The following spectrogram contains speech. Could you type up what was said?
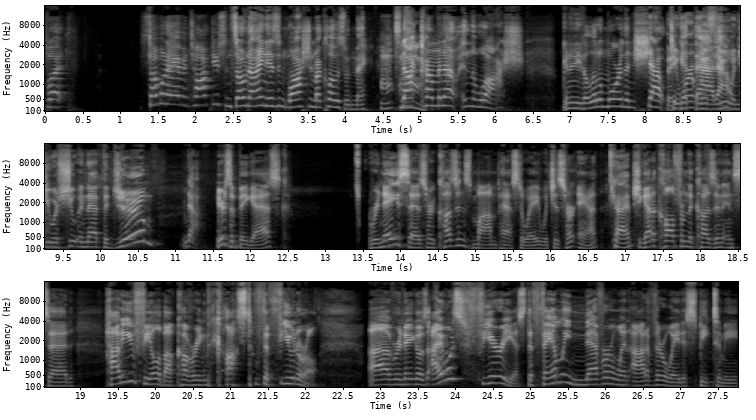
But someone I haven't talked to since 09 isn't washing my clothes with me. It's not coming out in the wash. Gonna need a little more than shout They to get weren't that with you out. when you were shooting at the gym. no. Here's a big ask. Renee says her cousin's mom passed away, which is her aunt. Okay. She got a call from the cousin and said, How do you feel about covering the cost of the funeral? Uh, Renee goes, I was furious. The family never went out of their way to speak to me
